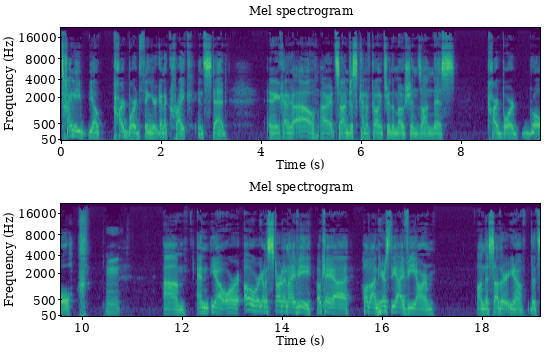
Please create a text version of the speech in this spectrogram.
tiny you know cardboard thing you're going to crike instead and you kind of go, oh, all right. So I'm just kind of going through the motions on this cardboard roll. mm. Um, and you know, or oh, we're gonna start an IV. Okay, uh, hold on. Here's the IV arm on this other, you know, that's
